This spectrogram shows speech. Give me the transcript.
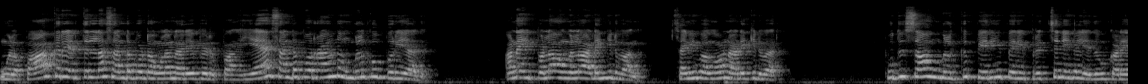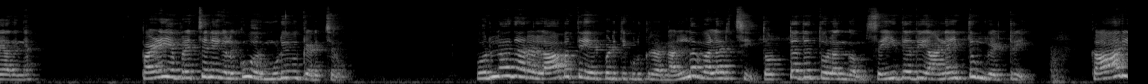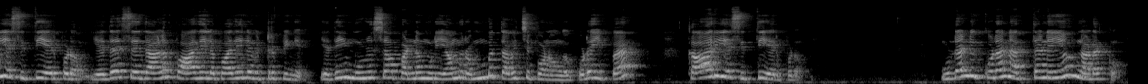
உங்களை பார்க்குற இடத்துலலாம் சண்டை போட்டவங்களாம் நிறைய பேர் இருப்பாங்க. ஏன் சண்டை போடுறாங்கன்னு உங்களுக்கும் புரியாது. ஆனால் இப்போல்லாம் அவங்களாம் அடங்கிடுவாங்க. சனி பகவான் அடக்கிடுவார். புதுசாக உங்களுக்கு பெரிய பெரிய பிரச்சனைகள் எதுவும் கிடையாதுங்க. பழைய பிரச்சனைகளுக்கும் ஒரு முடிவு கிடைச்சிரும். பொருளாதார லாபத்தை ஏற்படுத்தி கொடுக்குறார் நல்ல வளர்ச்சி தொட்டது துலங்கம் செய்தது அனைத்தும் வெற்றி. காரிய சித்தி ஏற்படும். எதை செய்தாலும் பாதியில் பாதியில் விட்டுருப்பீங்க. எதையும் முழுசாக பண்ண முடியாமல் ரொம்ப தவிச்சு போனவங்க கூட இப்போ காரிய சித்தி ஏற்படும். உடனுக்குடன் அத்தனையும் நடக்கும்.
